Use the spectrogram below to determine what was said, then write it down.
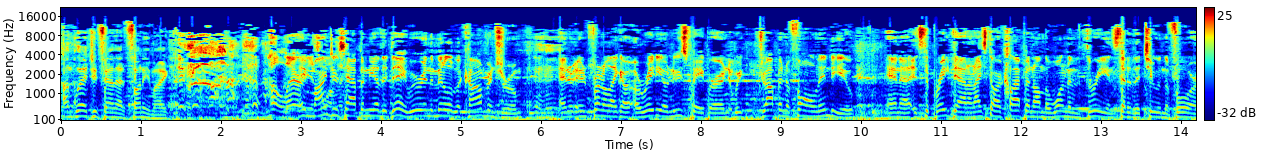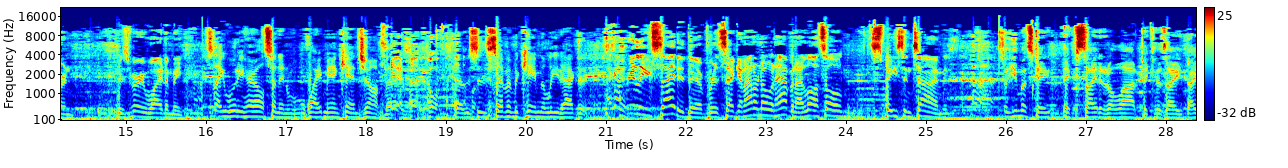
I'm glad you found that funny, Mike. Hilarious. Hey, mine just happened the other day. We were in the middle of a conference room and in front of like a, a radio newspaper, and we drop into Falling Into You, and uh, it's the breakdown, and I start clapping on the one and the three instead of the two and the four, and it was very white of me. It's like Woody Harrelson in White Man Can't Jump. That was, that was Seven became the lead actor. I got really excited there for a second. I don't know what happened. I lost all space and time. So you must get excited a lot because I. I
